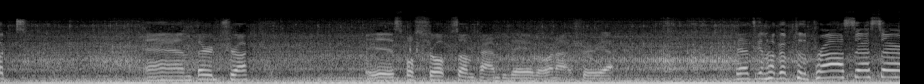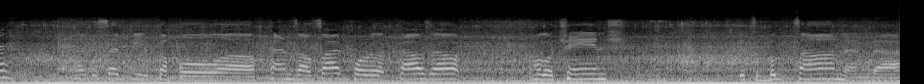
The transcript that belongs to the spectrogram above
Out. And third truck is supposed to show up sometime today, but we're not sure yet. Dad's gonna hook up to the processor. Like I said, feed a couple uh, pens outside before we let the cows out. I'm gonna go change, get some boots on, and uh,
